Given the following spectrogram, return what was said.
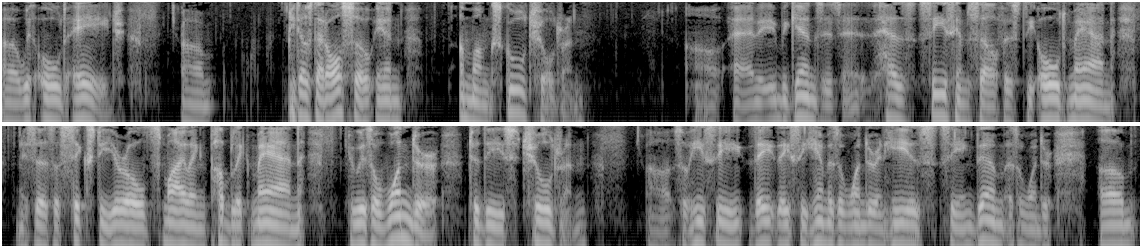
uh, with old age. Um, he does that also in among school children. Uh, and he begins, it has sees himself as the old man. He says, a 60 year old smiling public man who is a wonder to these children. Uh, so he see they, they see him as a wonder, and he is seeing them as a wonder. Um,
